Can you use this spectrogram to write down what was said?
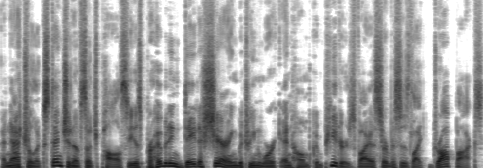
A natural extension of such policy is prohibiting data sharing between work and home computers via services like Dropbox,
